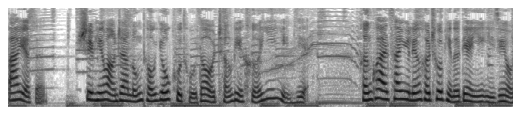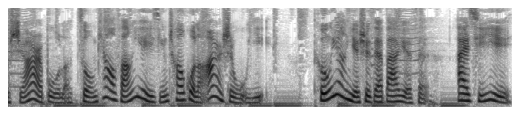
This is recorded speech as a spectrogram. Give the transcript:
八月份，视频网站龙头优酷土豆成立合一影业，很快参与联合出品的电影已经有十二部了，总票房也已经超过了二十五亿。同样也是在八月份，爱奇艺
